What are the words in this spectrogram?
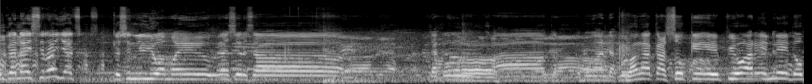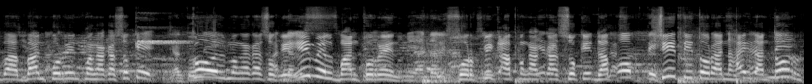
Organizer ra. Kasi niliwa may organizer sa dakong ah, kabungan dakong Mga kasuki, if you are in need of a ban for rent, mga kasuki, call mga kasuki, email ban for rent. For pick up mga kasuki, drop off, city tour and Highland tour,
